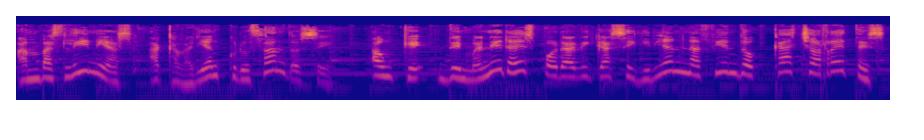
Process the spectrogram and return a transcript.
ambas líneas acabarían cruzándose, aunque de manera esporádica seguirían naciendo cachorretes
